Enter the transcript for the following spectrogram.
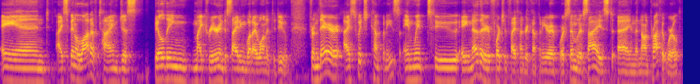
And I spent a lot of time just building my career and deciding what I wanted to do. From there, I switched companies and went to another Fortune 500 company or, or similar sized uh, in the nonprofit world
